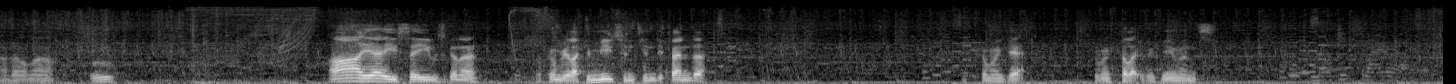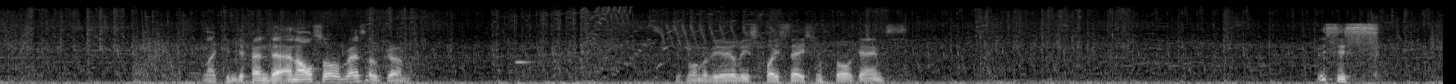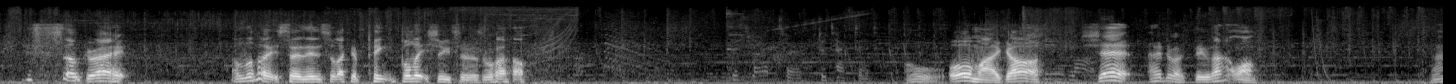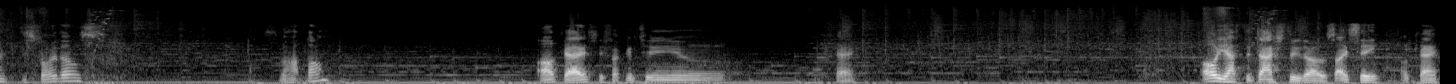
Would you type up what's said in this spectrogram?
I don't know. Ooh. Ah, yeah, you see, he was gonna, was gonna be like a mutant in Defender. Come and get, come and collect the humans. Like in Defender, and also Resogun. This is one of the earliest PlayStation 4 games. This is this is so great. I love how it's turned into like a pink bullet shooter as well. Oh, oh my god. Shit, how do I do that one? Can I destroy those? Smart bomb? Okay, so if I continue... Okay. Oh, you have to dash through those, I see. Okay.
